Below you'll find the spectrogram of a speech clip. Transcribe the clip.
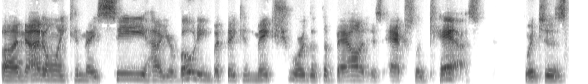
uh, not only can they see how you're voting, but they can make sure that the ballot is actually cast, which is,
